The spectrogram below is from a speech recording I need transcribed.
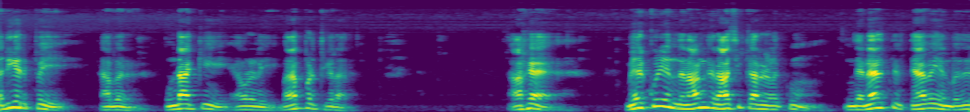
அதிகரிப்பை அவர் உண்டாக்கி அவர்களை பலப்படுத்துகிறார். ஆக மேற்கூறிய இந்த நான்கு ராசிக்காரர்களுக்கும் இந்த நேரத்தில் தேவை என்பது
